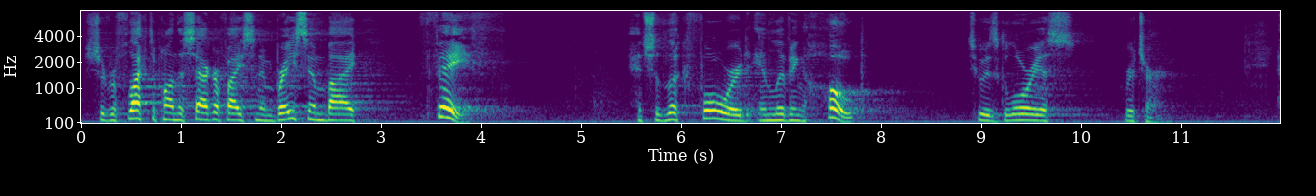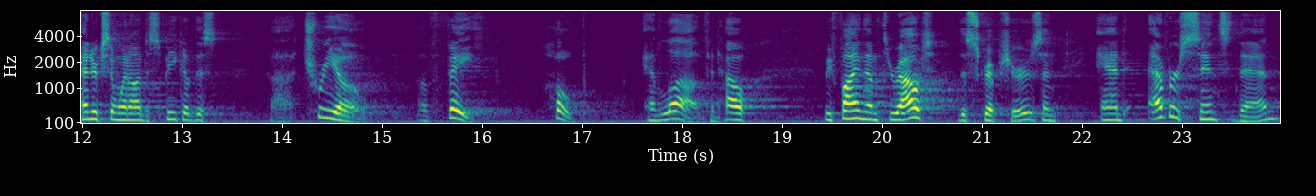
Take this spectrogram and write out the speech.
should reflect upon the sacrifice and embrace him by faith, and should look forward in living hope to his glorious return. Hendriksen went on to speak of this uh, trio of faith, hope, and love, and how we find them throughout the scriptures. And, and ever since then,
